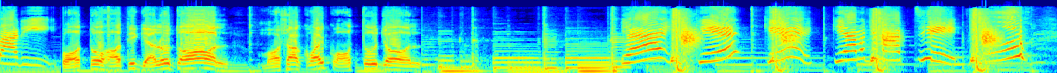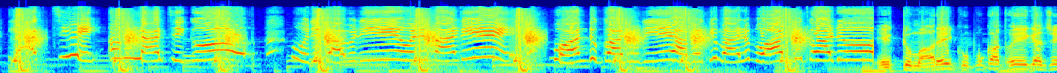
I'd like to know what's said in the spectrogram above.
পারি। কত হাতি গেল তল মশা কয় কত জল। একটু মারেই কুপকাত হয়ে গেছে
